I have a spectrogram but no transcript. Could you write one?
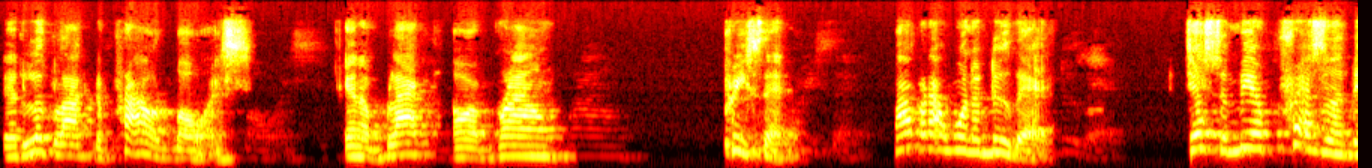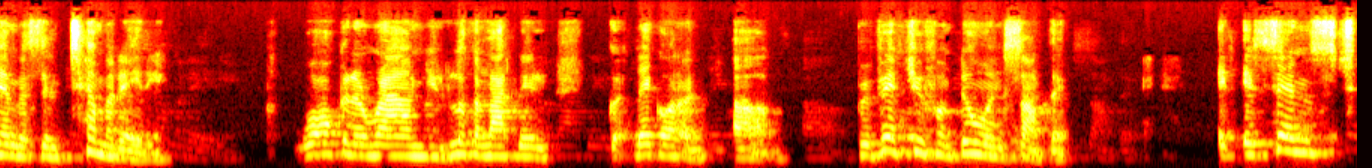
that look like the Proud Boys in a black or brown precinct? Why would I want to do that? Just the mere presence of them is intimidating. Walking around you looking like they, they're going to uh, prevent you from doing something. It, it, sends,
